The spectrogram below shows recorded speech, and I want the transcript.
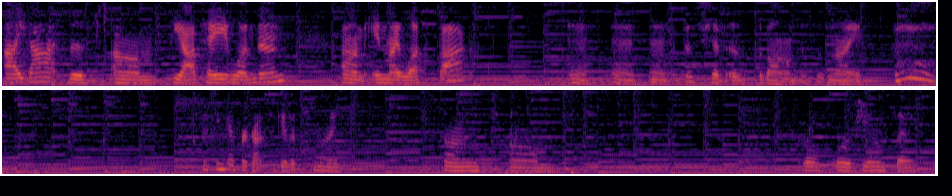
I got this um, Ciate London um, in my Luxe box. Mm, mm, mm. This shit is the bomb. This is nice. I think I forgot to give it to my son's um, girl or fiance.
